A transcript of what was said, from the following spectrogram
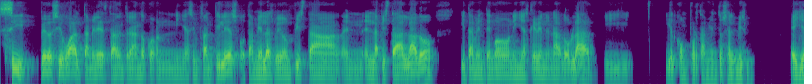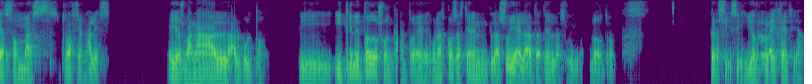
Sí, pero es igual. También he estado entrenando con niñas infantiles o también las veo en pista, en, la pista al lado y también tengo niñas que vienen a doblar y, el comportamiento es el mismo. Ellas son más racionales. Ellos van al, bulto y, tiene todo su encanto. ¿eh? Unas cosas tienen la suya y la otra tiene la suya, lo otro. Pero sí, sí, yo creo la diferencia.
